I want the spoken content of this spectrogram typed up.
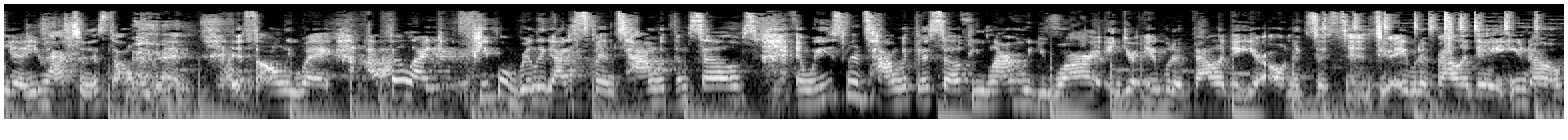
Yeah, you have to. It's the only way. It's the only way. I feel like people really got to spend time with themselves. And when you spend time with yourself, you learn who you are and you're able to validate your own existence. You're able to validate, you know,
